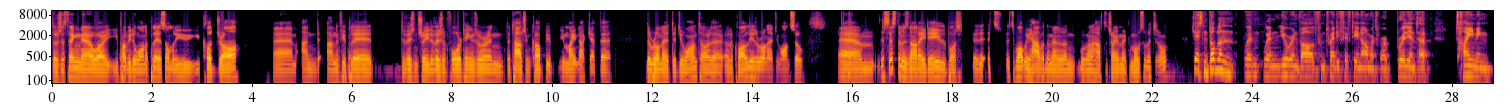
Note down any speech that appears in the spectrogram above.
there's a thing there where you probably don't want to play somebody who you could draw, um, and and if you play Division Three, Division Four teams or in the Tailteann Cup, you, you might not get the the run out that you want or the or the quality of the run out you want. So um, the system is not ideal, but it, it's it's what we have at the minute, and we're going to have to try and make the most of it. You know. Jason, Dublin, when when you were involved from 2015 onwards, were brilliant at timing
